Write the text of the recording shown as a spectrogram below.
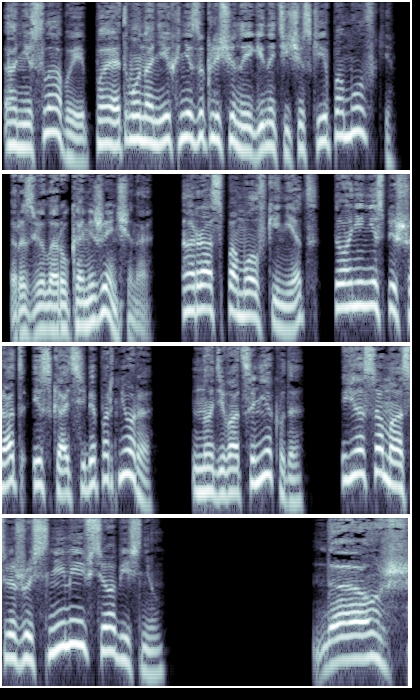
Они слабые, поэтому на них не заключены генетические помолвки», — развела руками женщина. «А раз помолвки нет, то они не спешат искать себе партнера. Но деваться некуда. Я сама свяжусь с ними и все объясню». «Да уж...»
